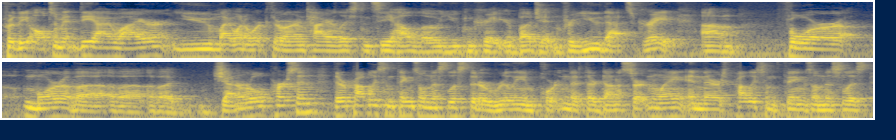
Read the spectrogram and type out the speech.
for the ultimate DIYer, you might want to work through our entire list and see how low you can create your budget. And for you, that's great. Um, for more of a, of a, of a general person, there are probably some things on this list that are really important that they're done a certain way, and there's probably some things on this list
